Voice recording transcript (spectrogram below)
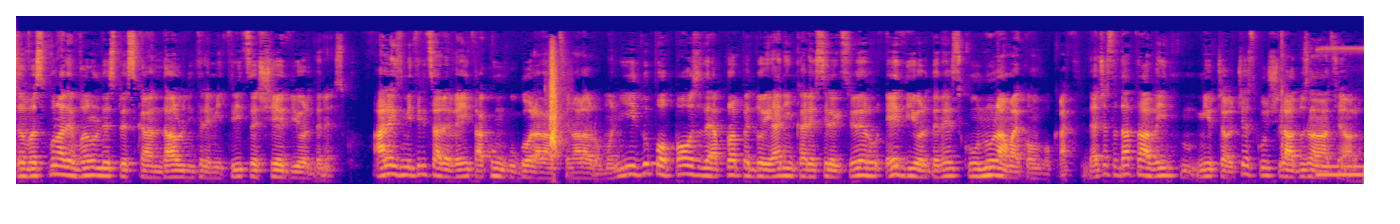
Să vă spun adevărul despre scandalul dintre Mitriță și Edi Ordănescu. Alex Mitriță a revenit acum cu gola națională a României după o pauză de aproape 2 ani în care selecționerul Edi Ordănescu nu l-a mai convocat. De această dată a venit Mircea Lucescu și l-a adus la națională.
